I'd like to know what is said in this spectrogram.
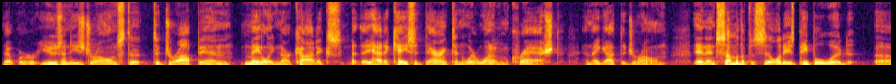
that were using these drones to, to drop in mainly narcotics. They had a case at Darrington where one of them crashed and they got the drone. And in some of the facilities, people would uh,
